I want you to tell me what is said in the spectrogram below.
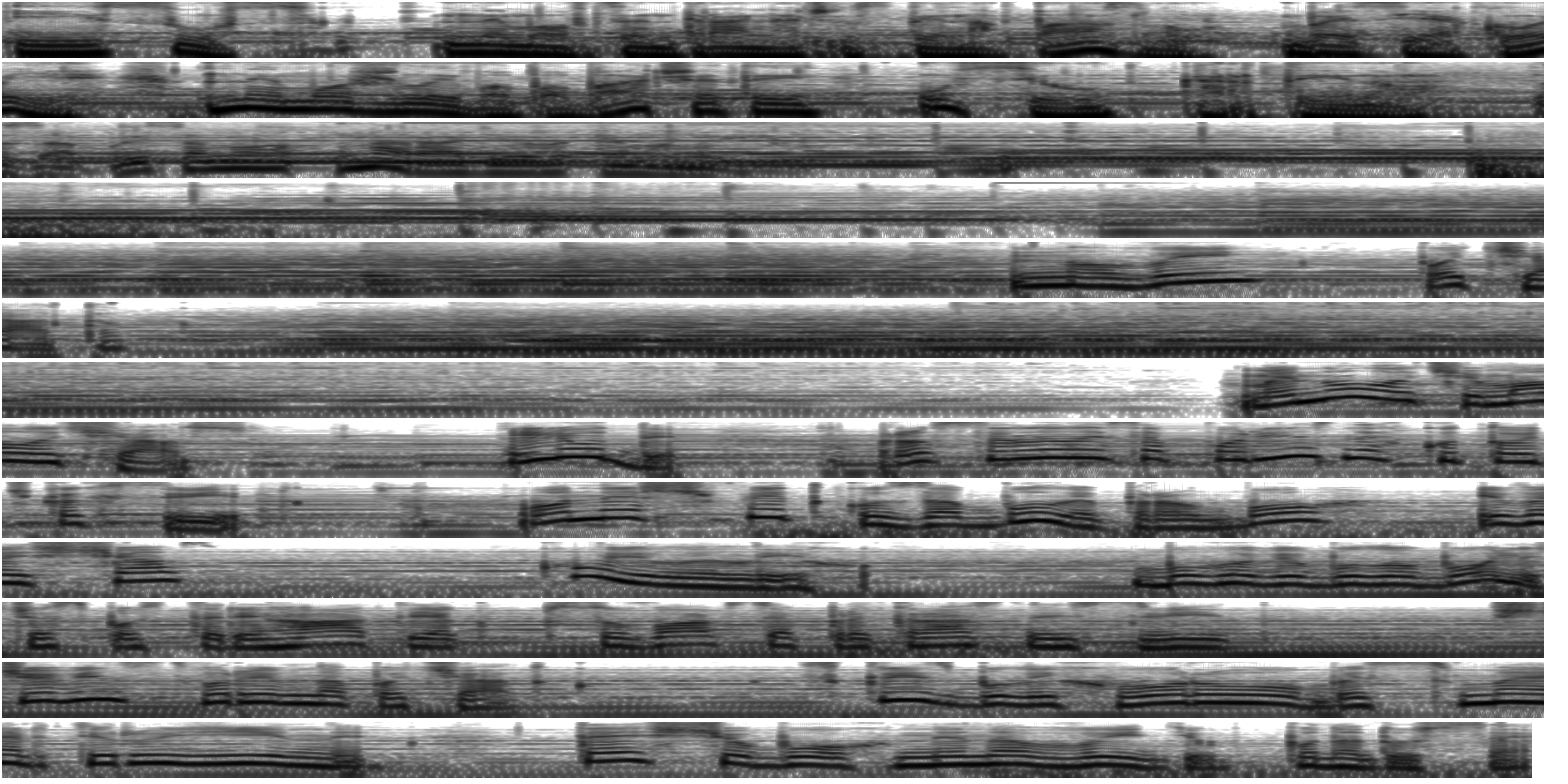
Ісус, немов центральна частина пазлу, без якої неможливо побачити усю картину. Записано на радіо Еммануїл. Новий початок. Минуло чимало часу. Люди розселилися по різних куточках світу. Вони швидко забули про Бога і весь час коїли лихо. Богові було боляче спостерігати, як псувався прекрасний світ, що він створив на початку. Скрізь були хвороби, смерті, руїни, те, що Бог ненавидів понад усе.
